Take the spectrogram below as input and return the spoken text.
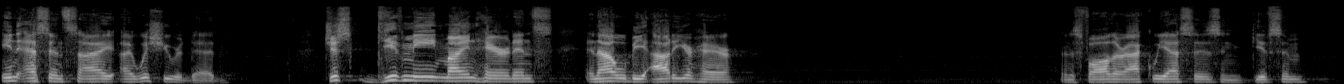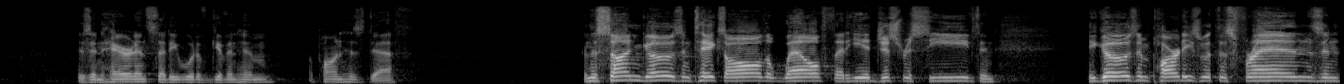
in essence, I, I wish you were dead. Just give me my inheritance, and I will be out of your hair. And his father acquiesces and gives him his inheritance that he would have given him upon his death. And the son goes and takes all the wealth that he had just received, and he goes and parties with his friends and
